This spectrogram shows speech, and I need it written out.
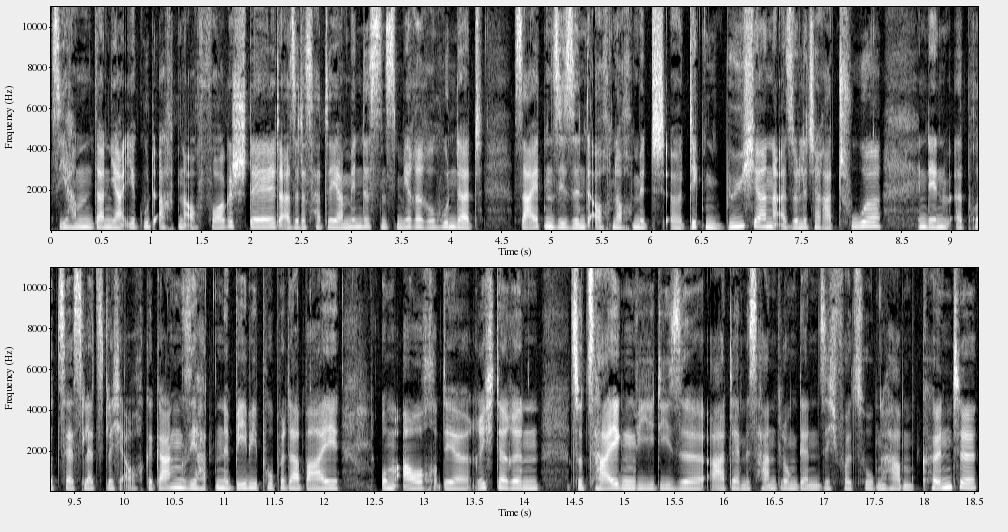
Sie haben dann ja Ihr Gutachten auch vorgestellt. Also das hatte ja mindestens mehrere hundert Seiten. Sie sind auch noch mit äh, dicken Büchern, also Literatur, in den äh, Prozess letztlich auch gegangen. Sie hatten eine Babypuppe dabei, um auch der Richterin zu zeigen, wie diese Art der Misshandlung denn sich vollzogen haben könnte.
